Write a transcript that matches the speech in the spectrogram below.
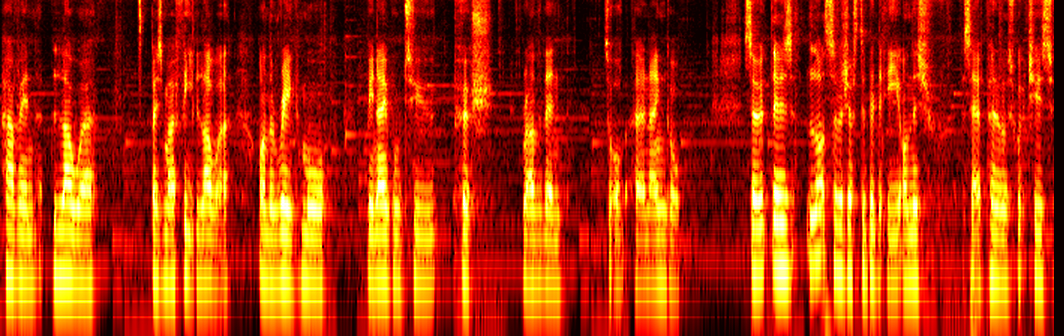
having lower, basically my feet lower on the rig more, being able to push rather than sort of an angle. So there's lots of adjustability on this set of pedals, which is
